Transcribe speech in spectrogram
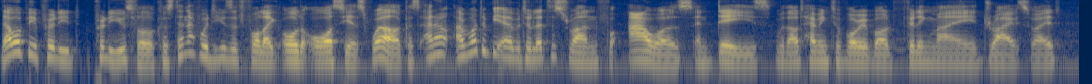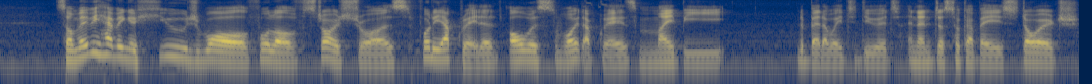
that would be pretty pretty useful because then I would use it for like all the ores here as well. Because I don't I want to be able to let this run for hours and days without having to worry about filling my drives, right? So maybe having a huge wall full of storage drawers, fully upgraded, always void upgrades might be the better way to do it. And then just hook up a storage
